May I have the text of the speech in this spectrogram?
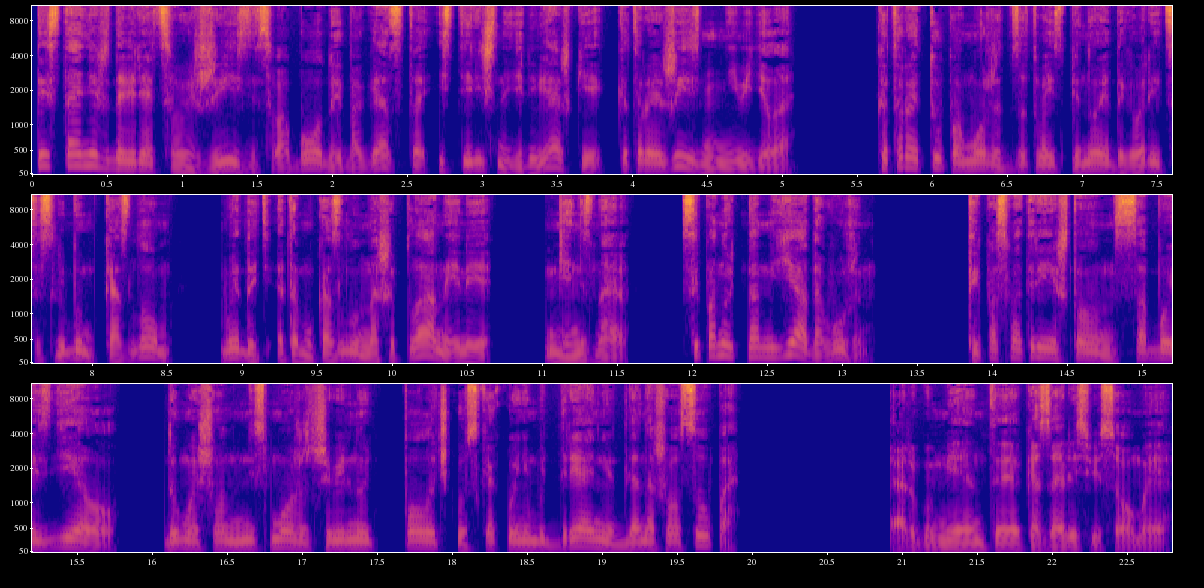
Ты станешь доверять свою жизнь, свободу и богатство истеричной деревяшке, которая жизнь не видела, которая тупо может за твоей спиной договориться с любым козлом, выдать этому козлу наши планы или, я не знаю, сыпануть нам яда в ужин. Ты посмотри, что он с собой сделал. Думаешь, он не сможет шевельнуть полочку с какой-нибудь дрянью для нашего супа? Аргументы оказались весомые.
